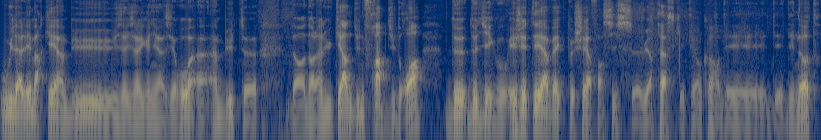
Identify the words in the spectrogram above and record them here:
où il allait marquer un but, ils allaient gagner un 0, un, but euh, dans, la lucarne d'une frappe du droit de, Diego. Et j'étais avec peu cher Francis Huertas, qui était encore des, nôtres,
